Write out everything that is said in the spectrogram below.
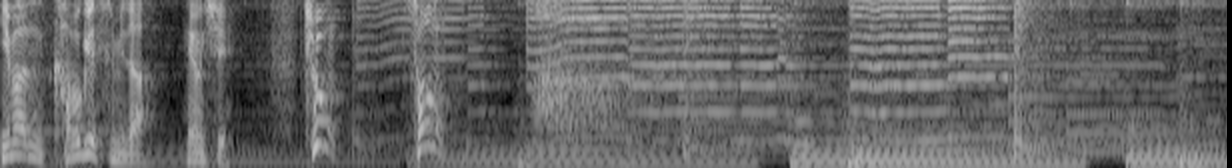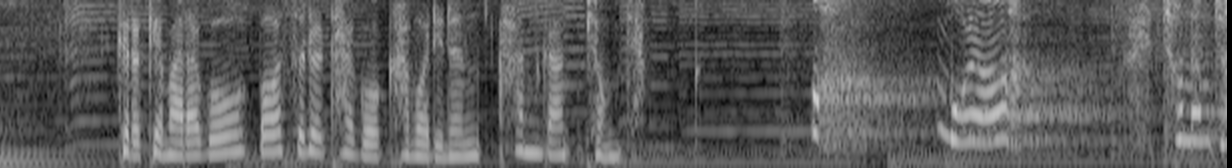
이만 가보겠습니다, 혜영 씨. 충성! 그렇게 말하고 버스를 타고 가버리는 한강 병장. 어, 뭐야? 저 남자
